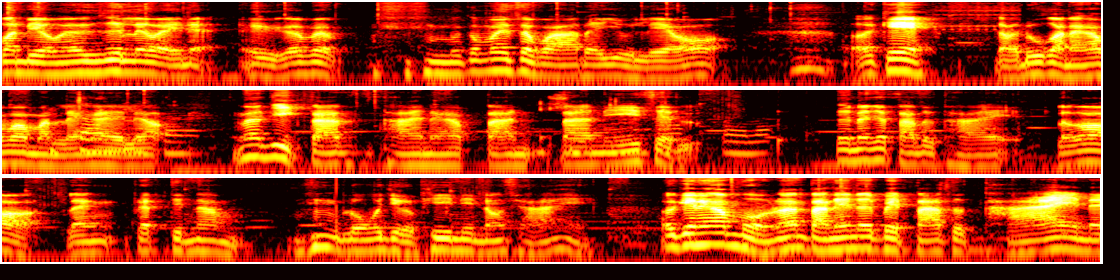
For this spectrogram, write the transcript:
วันเดียวมันก็ขึ้นเลยไอเนี่ยเออก็แบบ มันก็ไม่สบายอะไรอยู่แล้ว โอเคเดี๋ยวดูก่อนนะครับว่ามันแรงไงแล้ว น่าจะอีกตาสุดท้ายนะครับ ตาตานี้เสร็จไปแล้วเออน่าจะตาสุดท้าย แล้วก็แรงแพลตินัมลงมาอยู่กับพี่นี่น้องชายโอเคนะครับผมนั่นตานี้จะเป็นตาสุดท้ายใน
